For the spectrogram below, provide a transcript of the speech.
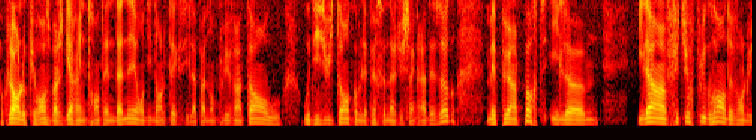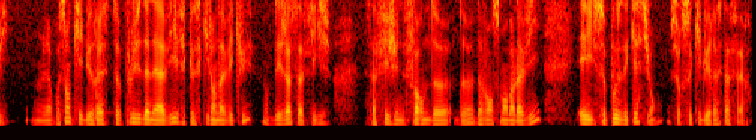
Donc là, en l'occurrence, Bashgar a une trentaine d'années. On dit dans le texte, il n'a pas non plus 20 ans ou, ou, 18 ans, comme les personnages du Chagrin des Ogres. Mais peu importe, il, euh, il a un futur plus grand devant lui. J'ai l'impression qu'il lui reste plus d'années à vivre que ce qu'il en a vécu. Donc déjà, ça fiche ça fiche une forme d'avancement dans la vie, et il se pose des questions sur ce qui lui reste à faire.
